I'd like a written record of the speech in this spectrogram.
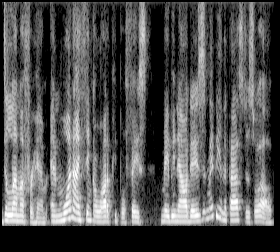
dilemma for him, and one I think a lot of people face maybe nowadays and maybe in the past as well.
